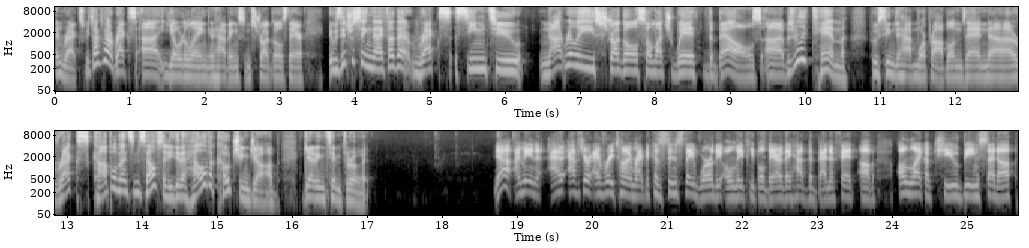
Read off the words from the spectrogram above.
and Rex. We talked about Rex uh, yodeling and having some struggles there. It was interesting that I thought that Rex seemed to not really struggle so much with the bells. Uh, it was really Tim who seemed to have more problems, and uh, Rex compliments himself, said he did a hell of a coaching job getting Tim through it. Yeah, I mean, a- after every time, right? Because since they were the only people there, they had the benefit of, unlike a queue being set up,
